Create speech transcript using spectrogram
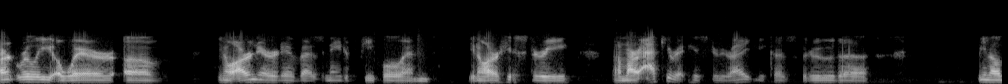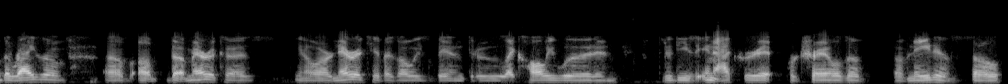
aren't really aware of, you know, our narrative as Native people and, you know, our history, um, our accurate history, right? Because through the, you know, the rise of, of, of the Americas, you know, our narrative has always been through like Hollywood and through these inaccurate portrayals of, of natives. So,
